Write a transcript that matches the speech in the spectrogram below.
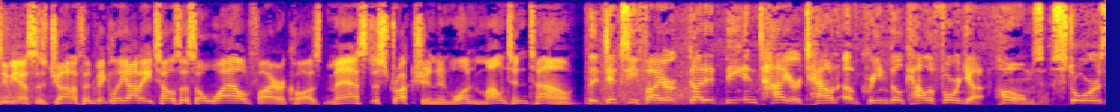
CBS's Jonathan Vigliotti tells us a wildfire caused mass destruction in one mountain town. The Dixie Fire gutted the entire town of Greenville, California. Homes, stores,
